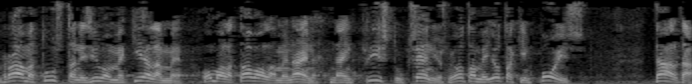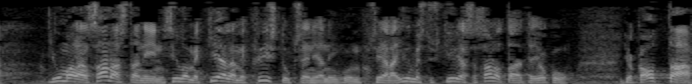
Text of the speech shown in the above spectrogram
raamatusta, niin silloin me kiellämme omalla tavallamme näin, näin Kristuksen. Jos me otamme jotakin pois täältä Jumalan sanasta, niin silloin me kiellämme Kristuksen. Ja niin kuin siellä ilmestyskirjassa sanotaan, että joku, joka ottaa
